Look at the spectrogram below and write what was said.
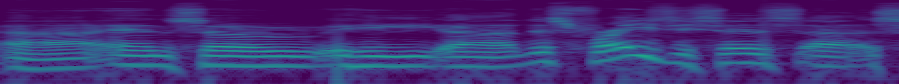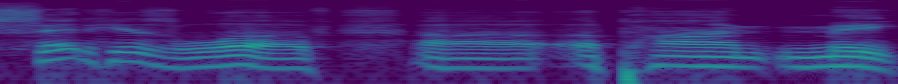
and so he, this phrase, he says, uh, set his love uh, upon me.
